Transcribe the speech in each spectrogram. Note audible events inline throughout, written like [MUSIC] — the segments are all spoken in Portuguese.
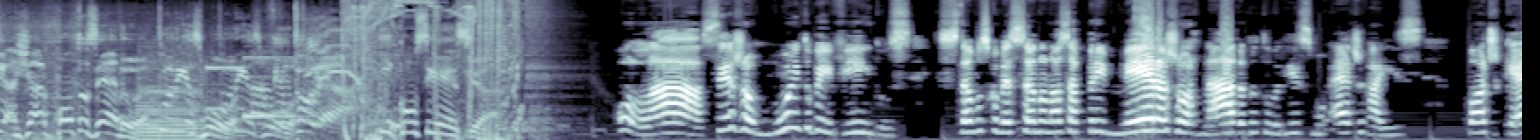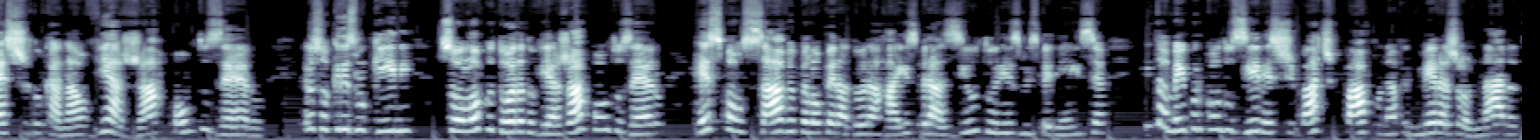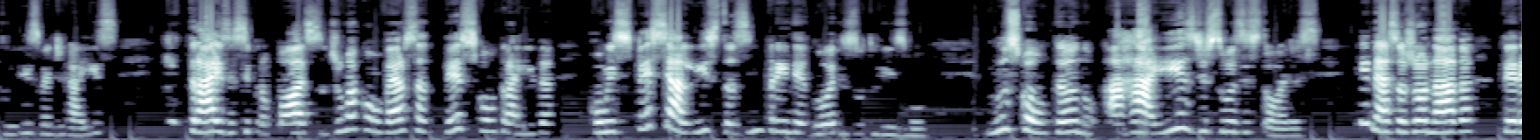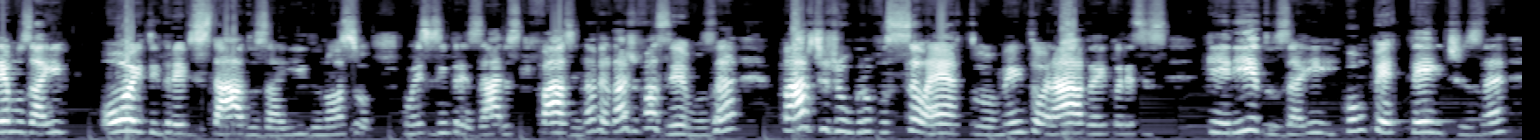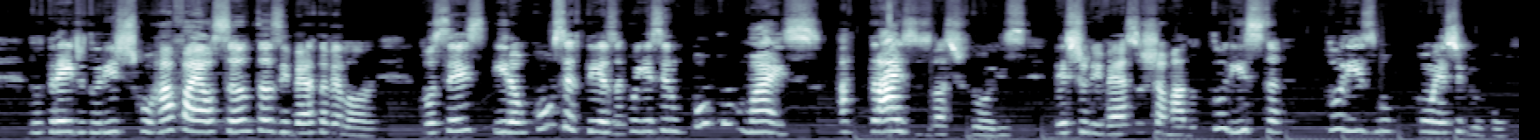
Viajar.0 Turismo, Turismo, aventura e consciência. Olá, sejam muito bem-vindos. Estamos começando a nossa primeira jornada do Turismo é de Raiz, podcast do canal Viajar.0. Eu sou Cris Luchini, sou locutora do Viajar.0, responsável pela operadora Raiz Brasil Turismo Experiência e também por conduzir este bate-papo na primeira jornada Turismo é de Raiz, que traz esse propósito de uma conversa descontraída com especialistas empreendedores do turismo, nos contando a raiz de suas histórias. E nessa jornada teremos aí oito entrevistados aí do nosso com esses empresários que fazem, na verdade fazemos, né? Parte de um grupo seleto, mentorado aí por esses queridos aí, competentes, né? Do trade turístico Rafael Santas e Berta Velor. Vocês irão com certeza conhecer um pouco mais atrás dos bastidores deste universo chamado turista, turismo com este grupo.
